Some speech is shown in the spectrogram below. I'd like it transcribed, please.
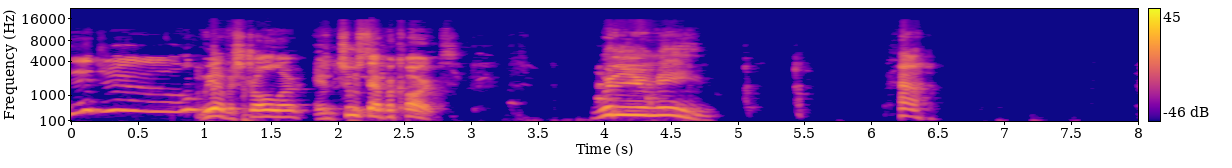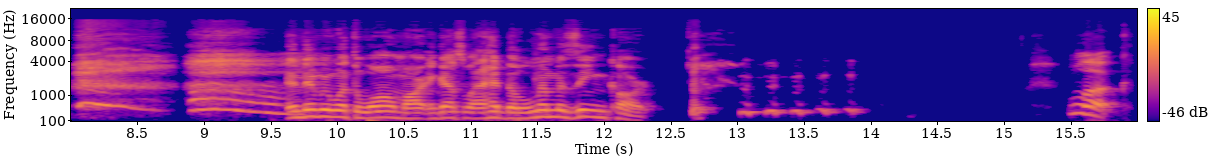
Did you? We have a stroller and two separate carts. What do you mean? and then we went to Walmart, and guess what? I had the limousine cart. Look,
